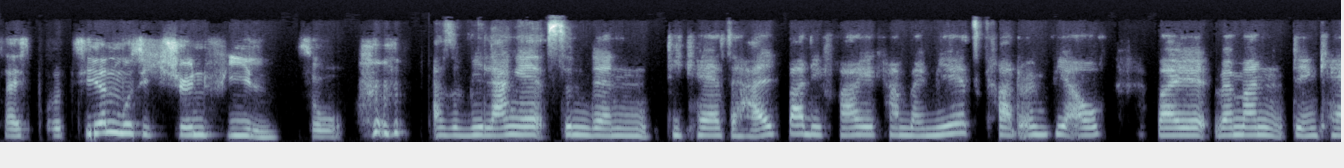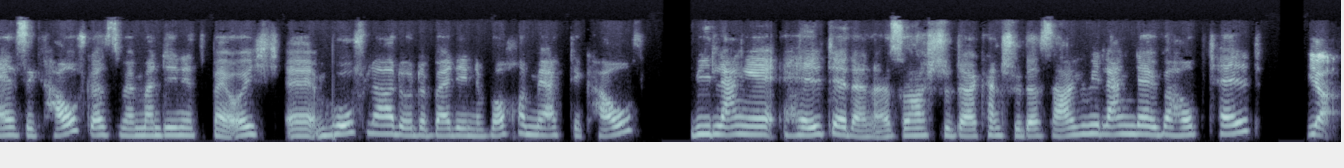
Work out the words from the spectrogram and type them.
Das heißt, produzieren muss ich schön viel. So. Also wie lange sind denn die Käse haltbar? Die Frage kam bei mir jetzt gerade irgendwie auf, weil wenn man den Käse kauft, also wenn man den jetzt bei euch äh, im Hofladen oder bei den Wochenmärkte kauft, wie lange hält der dann? Also hast du da, kannst du das sagen, wie lange der überhaupt hält? Ja,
